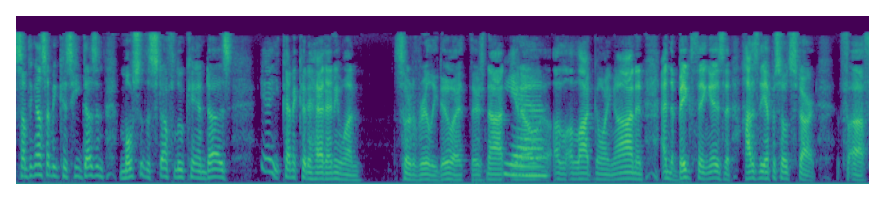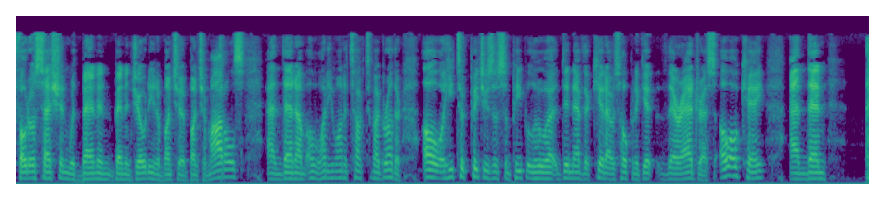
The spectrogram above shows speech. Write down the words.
something else. I mean, because he doesn't most of the stuff Lucan does. Yeah, you kind of could have had anyone sort of really do it. There's not, you know, a, a lot going on, and and the big thing is that how does the episode start? F- uh, photo session with Ben and Ben and Jody and a bunch of bunch of models, and then um, oh, why do you want to talk to my brother? Oh, well, he took pictures of some people who uh, didn't have their kid. I was hoping to get their address. Oh, okay, and then.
